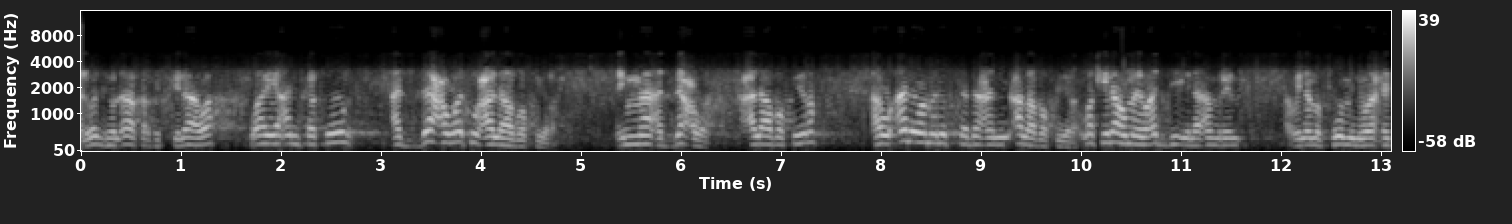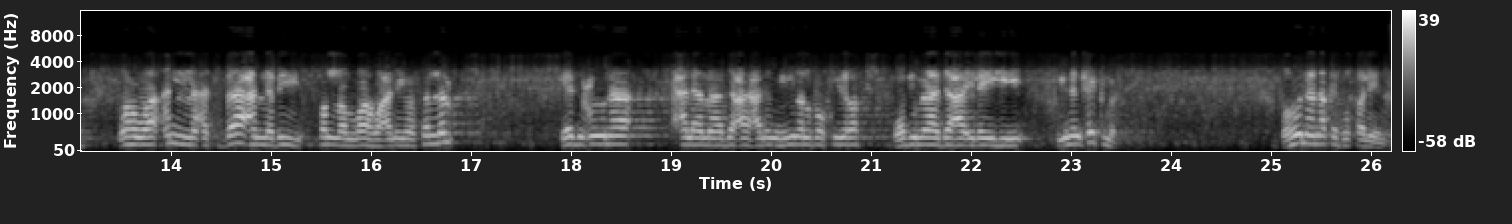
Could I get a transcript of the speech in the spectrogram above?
الوجه الآخر في التلاوة وهي أن تكون الدعوة على بصيرة. إما الدعوة على بصيرة أو أنا ومن اتبعني على بصيرة وكلاهما يؤدي إلى أمر أو إلى مفهوم واحد وهو أن أتباع النبي صلى الله عليه وسلم يدعون على ما دعا عليه من البصيرة وبما دعا إليه من الحكمة. وهنا نقف قليلا.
